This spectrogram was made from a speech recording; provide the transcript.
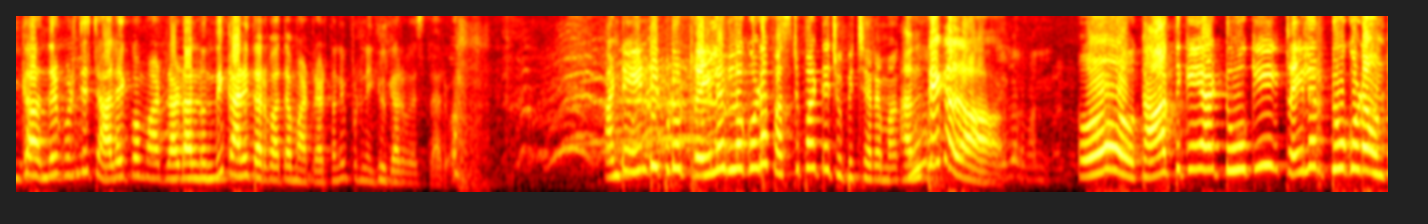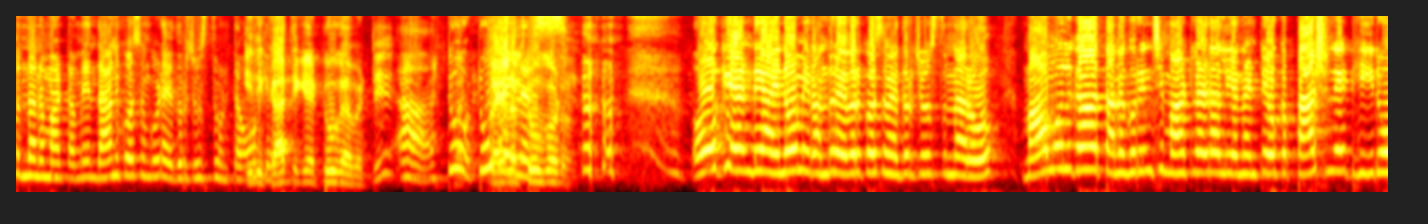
ఇంకా అందరి గురించి చాలా ఎక్కువ మాట్లాడాలని ఉంది కానీ తర్వాత మాట్లాడతాను. ఇప్పుడు నిఖిల్ గారు వస్తారు. అంటే ఏంటి ఇప్పుడు ట్రైలర్లో కూడా ఫస్ట్ పార్టే చూపించారా మాకు? అంతే కదా. ఓ కార్తికేయ టూ కి ట్రైలర్ టూ కూడా ఉంటుందన్నమాట. మేము దానికోసం కూడా ఎదురు చూస్తూ ఉంటాం. ఇది కార్తికేయ టూ కాబట్టి టూ టూ కూడా ఉంది. ఓకే అండి ఐ నో మీరు అందరూ ఎవరి కోసం ఎదురు చూస్తున్నారు. మామూలుగా తన గురించి మాట్లాడాలి అని అంటే ఒక ప్యాషనేట్ హీరో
